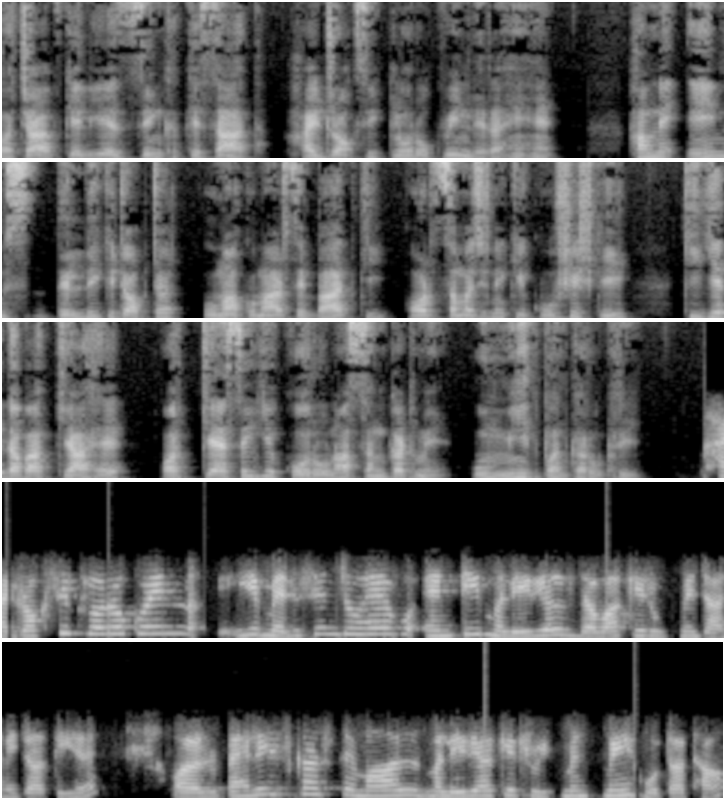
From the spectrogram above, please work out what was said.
बचाव के लिए जिंक के साथ हाइड्रोक्सी क्लोरोक्वीन ले रहे हैं। हमने एम्स, दिल्ली की डॉक्टर उमा कुमार से बात की और समझने की कोशिश की कि ये दवा क्या है और कैसे ये कोरोना संकट में उम्मीद बनकर उभरी। हाइड्रोक्सी क्लोरोक्विन ये मेडिसिन जो है वो एंटी मलेरियल दवा के रूप में जानी जाती है। और पहले इसका इस्तेमाल मलेरिया के ट्रीटमेंट में होता था,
